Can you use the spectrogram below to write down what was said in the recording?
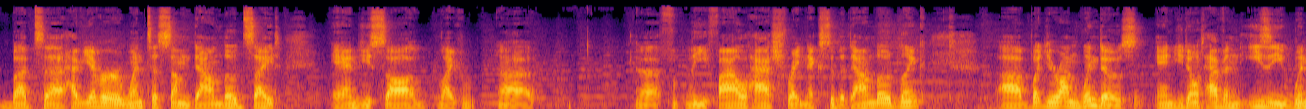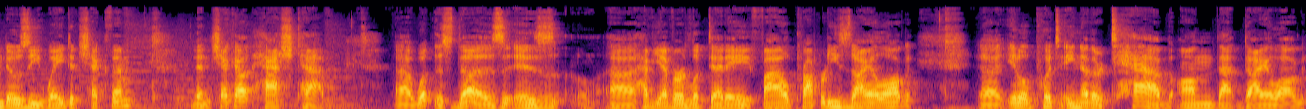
But uh, have you ever went to some download site and you saw like uh, f- the file hash right next to the download link? but you're on Windows and you don't have an easy Windowsy way to check them, then check out HashTab. Uh, what this does is, uh, have you ever looked at a file properties dialog? Uh, it'll put another tab on that dialog,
